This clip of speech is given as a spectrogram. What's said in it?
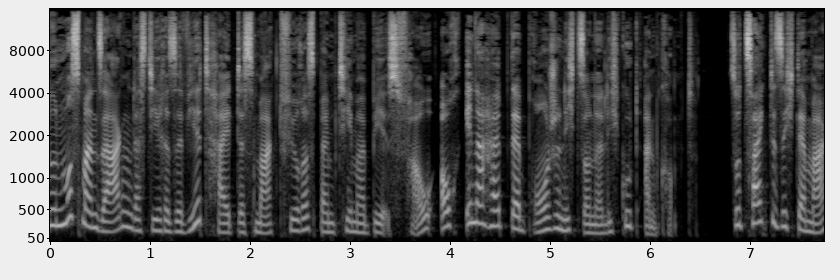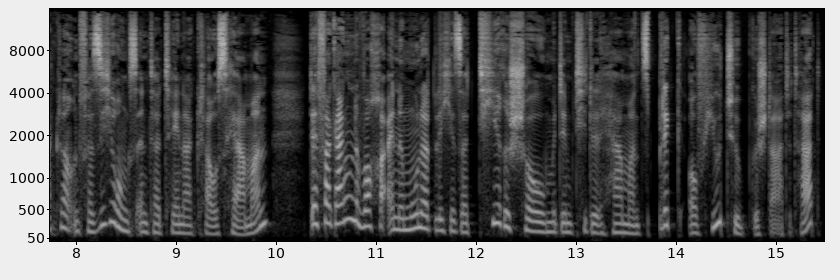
Nun muss man sagen, dass die Reserviertheit des Marktführers beim Thema BSV auch innerhalb der Branche nicht sonderlich gut ankommt. So zeigte sich der Makler und Versicherungsentertainer Klaus Hermann, der vergangene Woche eine monatliche Satire-Show mit dem Titel Hermanns Blick auf YouTube gestartet hat,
